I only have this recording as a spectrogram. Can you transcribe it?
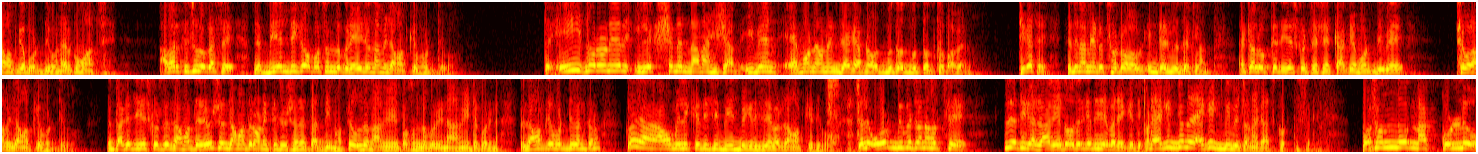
জামাতকে ভোট দিব না এরকম আছে। আবার কিছু লোক আছে যে বিএনপিকেও পছন্দ করে, এই জন্য আমি জামাতকে ভোট দেবো। তো এই ধরনের ইলেকশনের নানা হিসাব ইভেন এমন অনেক জায়গায় আপনি অদ্ভুত অদ্ভুত তথ্য পাবেন। ঠিক আছে? সেদিন আমি একটা ছোট ইন্টারভিউ দেখলাম। একটা লোককে জিজ্ঞেস করছে সে কাকে ভোট দিবে? সে বলে আমি জামাতকে ভোট দেবো। তাকে জিজ্ঞেস করছে জামাতের? সে জামাতের অনেক কিছুর সাথে তার দ্বিমত। সে বলছে না, আমি পছন্দ করি না আমি এটা করি না। তো জামাতকে ভোট দিবেন কেন? আওয়ামী লীগকে দিছি বিএনপিকে দিছি এবার জামাতকে দিব। তাহলে ওর বিবেচনা হচ্ছে যে ঠিক আছে আগে তো ওদেরকে দিছি এবার একে দিই মানে এক একজনের এক এক বিবেচনা কাজ করতেছে। পছন্দ না করলেও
